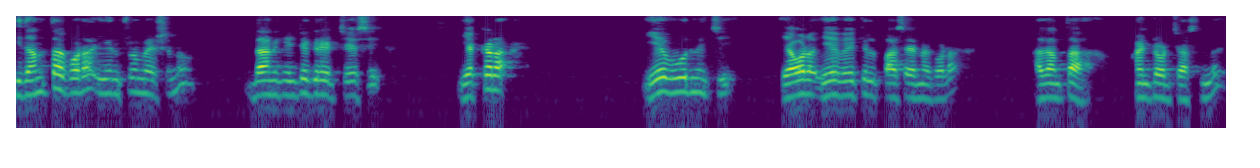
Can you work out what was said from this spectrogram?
ఇదంతా కూడా ఈ ఇన్ఫర్మేషను దానికి ఇంటిగ్రేట్ చేసి ఎక్కడ ఏ ఊరు నుంచి ఎవడో ఏ వెహికల్ పాస్ అయినా కూడా అదంతా పాయింట్అవుట్ చేస్తుంది.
